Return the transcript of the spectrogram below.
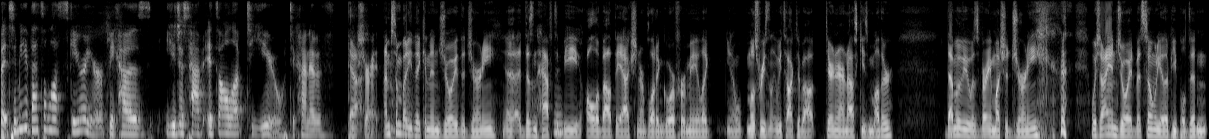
But to me, that's a lot scarier because you just have it's all up to you to kind of Yeah, picture it. I'm somebody that can enjoy the journey. Uh, it doesn't have to be all about the action or blood and gore for me. Like, you know, most recently we talked about Darren Aronofsky's Mother. That movie was very much a journey, which I enjoyed, but so many other people didn't.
